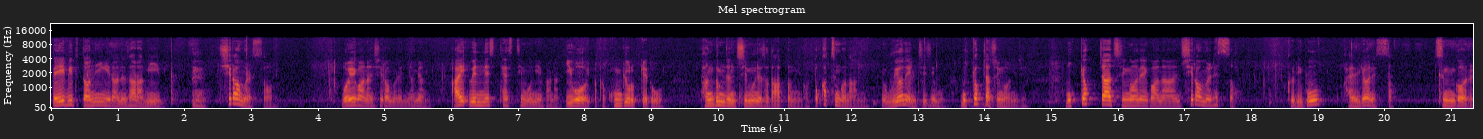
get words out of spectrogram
데이비드 더닝이라는 사람이 실험을 했어. 뭐에 관한 실험을 했냐면 eyewitness testimony에 관한. 이거 약간 공교롭게도 방금 전 지문에서 나왔던 거 똑같은 거 나왔네. 우연의 일치지 뭐. 목격자 증언이지. 목격자 증언에 관한 실험을 했어. 그리고 발견했어. 증거를.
